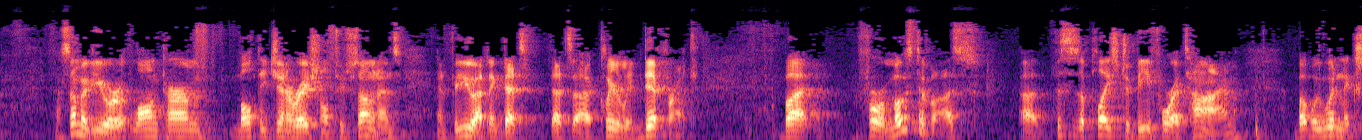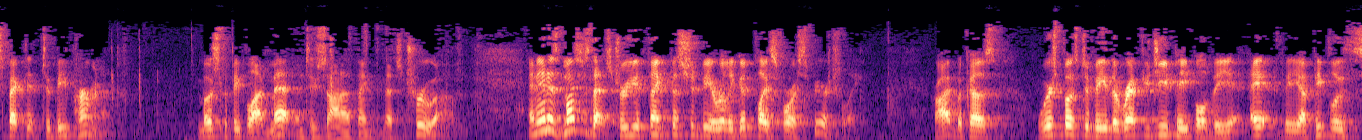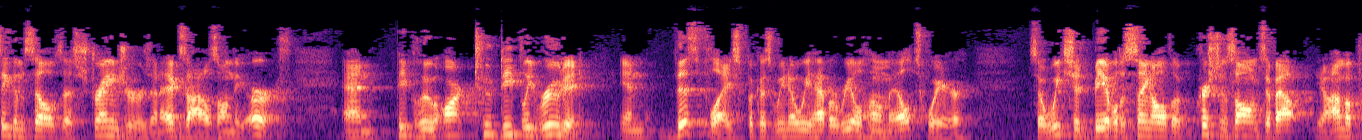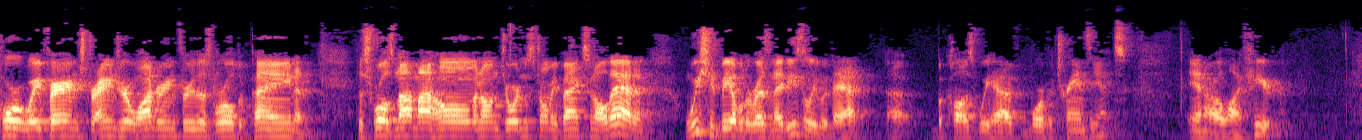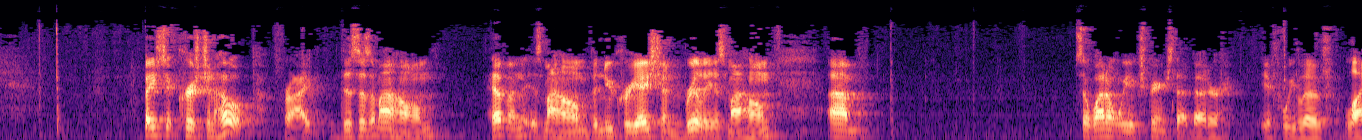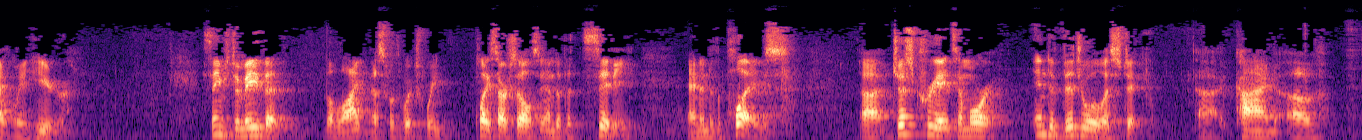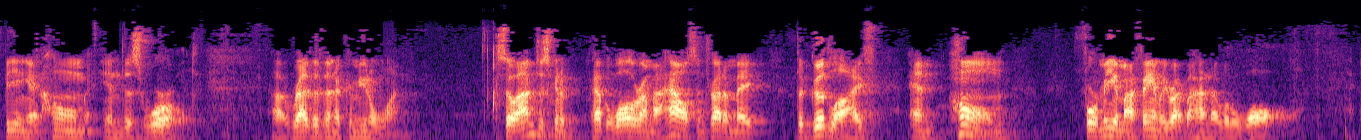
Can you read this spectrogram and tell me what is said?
Now, some of you are long term, multi generational Tucsonans, and for you, I think that's, that's uh, clearly different. But for most of us, uh, this is a place to be for a time, but we wouldn't expect it to be permanent. Most of the people I've met in Tucson, I think that's true of. And in as much as that's true, you'd think this should be a really good place for us spiritually, right? Because we're supposed to be the refugee people, the, eh, the uh, people who see themselves as strangers and exiles on the earth, and people who aren't too deeply rooted in this place because we know we have a real home elsewhere. So we should be able to sing all the Christian songs about, you know, I'm a poor wayfaring stranger wandering through this world of pain, and this world's not my home, and on Jordan's stormy banks, and all that. And we should be able to resonate easily with that uh, because we have more of a transience in our life here basic Christian hope, right? This isn't my home. Heaven is my home. The new creation really is my home. Um, so, why don't we experience that better if we live lightly here? Seems to me that the lightness with which we place ourselves into the city and into the place uh, just creates a more individualistic uh, kind of being at home in this world uh, rather than a communal one. So I'm just going to have a wall around my house and try to make the good life and home for me and my family right behind that little wall.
